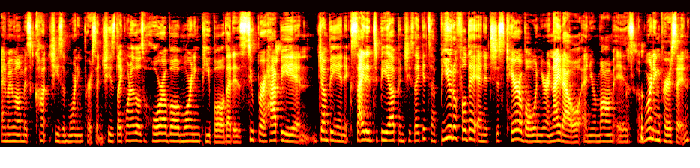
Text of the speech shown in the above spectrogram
And my mom is con- she's a morning person. She's like one of those horrible morning people that is super happy and jumpy and excited to be up. And she's like, "It's a beautiful day," and it's just terrible when you're a night owl and your mom is a morning person.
